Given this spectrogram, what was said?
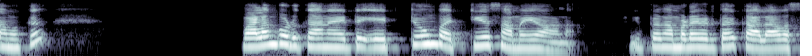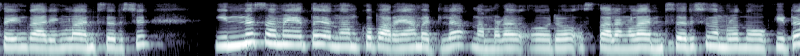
നമുക്ക് വളം കൊടുക്കാനായിട്ട് ഏറ്റവും പറ്റിയ സമയമാണ്. ഇപ്പം നമ്മുടെ ഇവിടുത്തെ കാലാവസ്ഥയും കാര്യങ്ങളും അനുസരിച്ച് ഇന്ന സമയത്ത് നമുക്ക് പറയാൻ പറ്റില്ല. നമ്മുടെ ഓരോ സ്ഥലങ്ങളനുസരിച്ച് നമ്മൾ നോക്കിയിട്ട്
